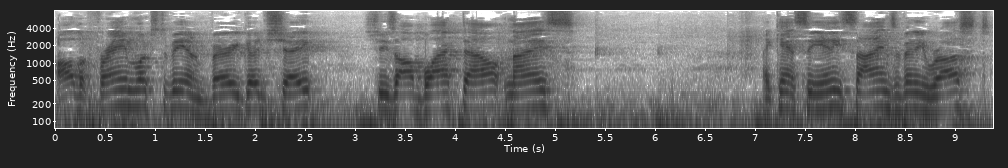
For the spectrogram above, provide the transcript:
All the frame looks to be in very good shape. She's all blacked out, nice. I can't see any signs of any rust.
